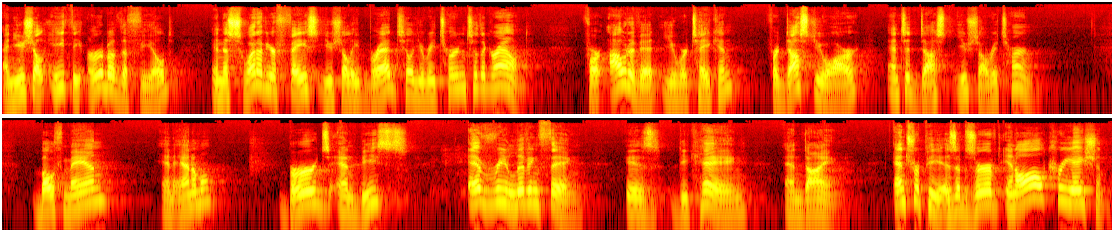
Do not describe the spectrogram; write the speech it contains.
and you shall eat the herb of the field. In the sweat of your face you shall eat bread till you return to the ground. For out of it you were taken, for dust you are, and to dust you shall return. Both man and animal, birds and beasts, every living thing is decaying and dying. Entropy is observed in all creation,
